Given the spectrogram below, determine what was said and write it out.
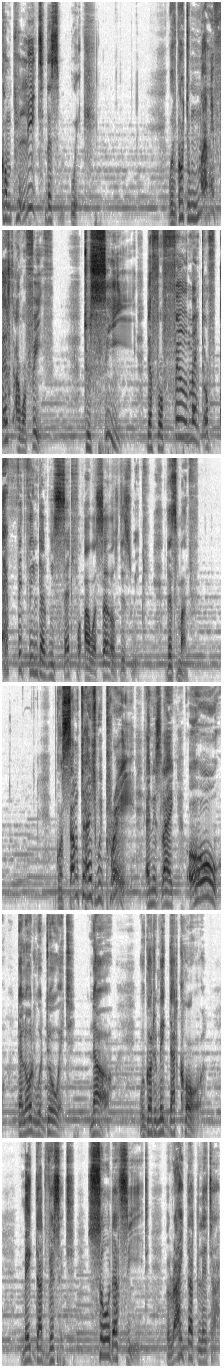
complete this week, we've got to manifest our faith to see the fulfillment of everything that we set for ourselves this week, this month. Because sometimes we pray and it's like, oh, the Lord will do it. No, we've got to make that call, make that visit, sow that seed, write that letter,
